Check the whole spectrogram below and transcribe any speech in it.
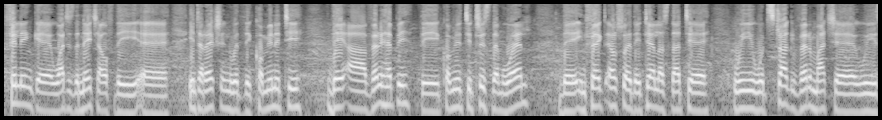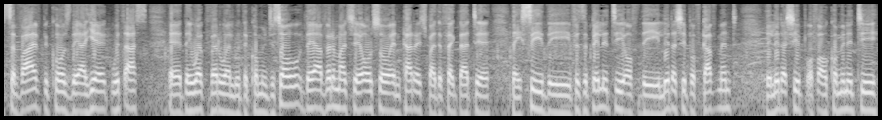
feeling, uh, what is the nature of the uh, interaction with the community. They are very happy. The community treats them well. They, in fact, elsewhere they tell us that uh, we would struggle very much. Uh, we survive because they are here with us. Uh, they work very well with the community. So they are very much uh, also encouraged by the fact that uh, they see the visibility of the leadership of government, the leadership of our community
